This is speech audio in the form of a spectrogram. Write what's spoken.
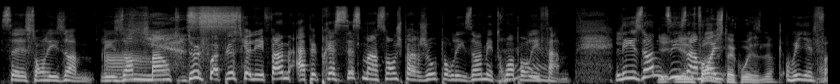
Ce sont les hommes. Les Ah, hommes mentent deux fois plus que les femmes, à peu près six mensonges par jour pour les hommes et trois pour les femmes. Les hommes Il, il disent est le en fun, moyenne. ce quiz-là. Oui, il est le fun.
